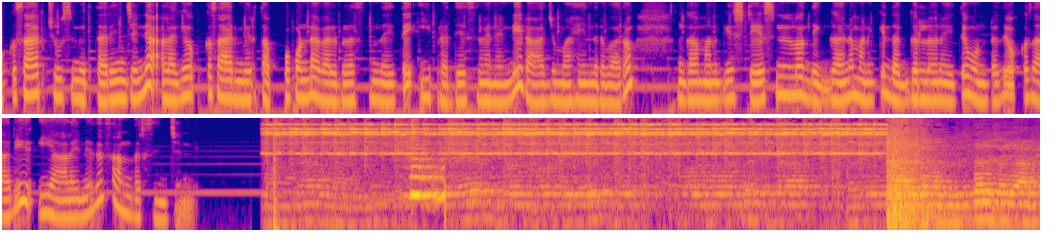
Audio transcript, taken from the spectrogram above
ఒక్కసారి చూసి మీరు తరించండి. అలాగే ఒక్కసారి మీరు తప్పకుండా వెళ్ళవలసిందైతే ఈ ప్రదేశమేనండి రాజమహేంద్రవరం. ఇంకా మనకి స్టేషన్‌లో దిగ్గానే మనకి దగ్గరలోనైతే ఉంటుంది ఒకసారి ఈ ఆలయం అయితే సందర్శించండి దర్శయామి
